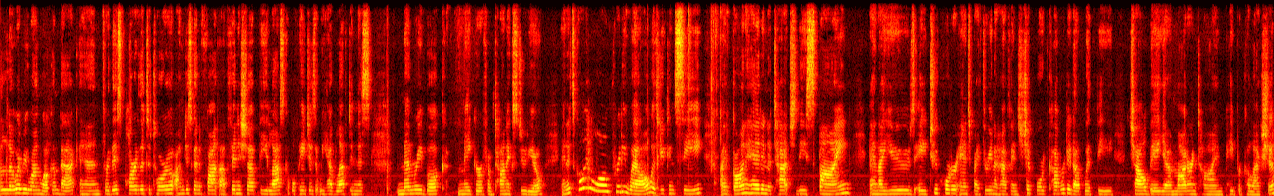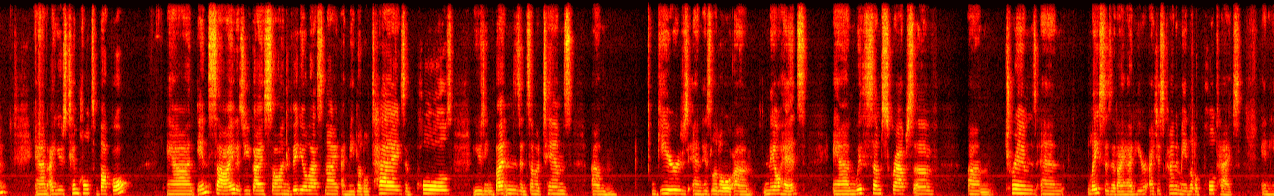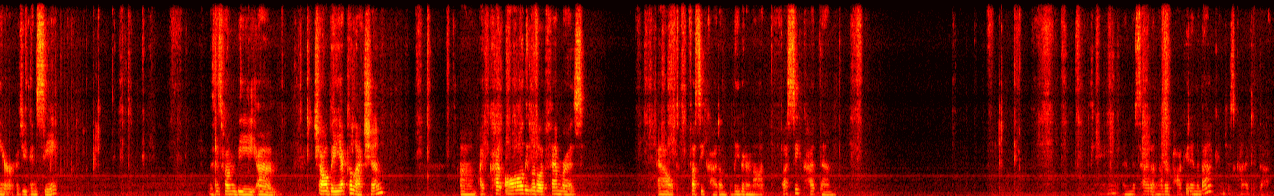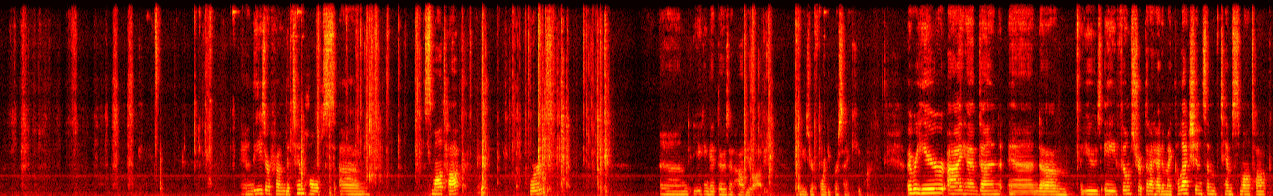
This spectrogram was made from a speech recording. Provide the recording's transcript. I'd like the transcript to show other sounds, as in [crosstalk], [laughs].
Hello everyone, welcome back. And for this part of the tutorial I'm just going to uh, finish up the last couple pages that we have left in this memory book maker from Tonic Studio. And it's going along pretty well as you can see. I've gone ahead and attached the spine and I use a two quarter inch by three and a half inch chipboard covered it up with the Ciao Bella Modern Time paper collection. And I used Tim Holtz buckle and inside, as you guys saw in the video last night, I made little tags and poles using buttons and some of Tim's um, gears and his little um, nail heads. And with some scraps of um, trims and laces that I had here, I just kind of made little pull tags in here, as you can see. This is from the Bella collection. Um, I've cut all the little ephemeras out. Fussy cut them, believe it or not. Fussy cut them. Okay, and this had another pocket in the back and just kind of did that. Okay. And these are from the Tim Holtz um, Small Talk words. And you can get those at Hobby Lobby. Use your 40% coupon. Over here I have done and um, use a film strip that I had in my collection, some of Tim's Small Talk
